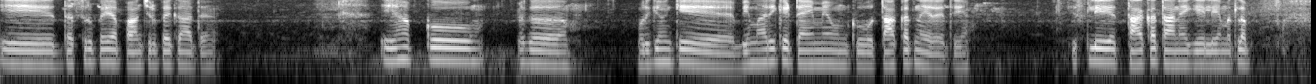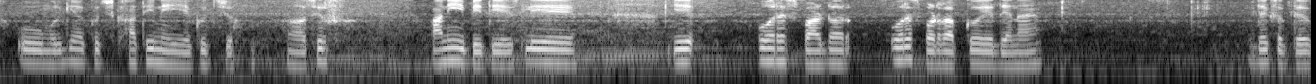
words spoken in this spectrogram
ये दस रुपये या पाँच रुपये का आता है। ये आपको अगर मुर्गियों के बीमारी के टाइम में उनको ताकत नहीं रहती है। इसलिए ताकत आने के लिए मतलब वो मुर्गियाँ कुछ खाती नहीं है कुछ आ, सिर्फ़ पानी ही पीती है। इसलिए ये O R S powder O R S powder आपको ये देना है। देख सकते हो,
